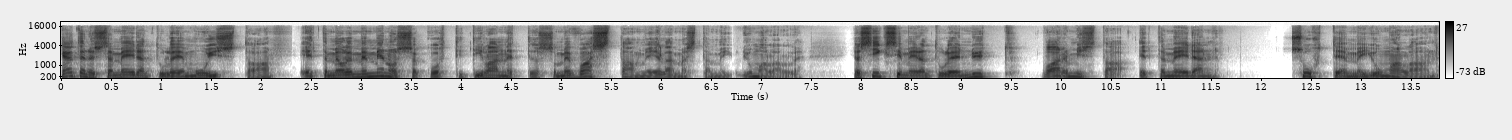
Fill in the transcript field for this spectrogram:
Käytännössä meidän tulee muistaa, että me olemme menossa kohti tilannetta, jossa me vastaamme elämästämme Jumalalle. Ja siksi meidän tulee nyt varmistaa, että meidän suhteemme Jumalaan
